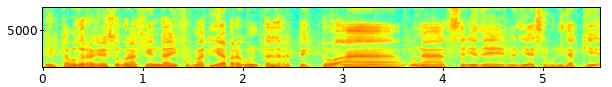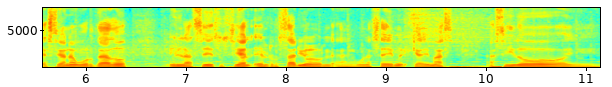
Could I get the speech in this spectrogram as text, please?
Estamos de regreso con agenda informativa para comentarles respecto a una serie de medidas de seguridad que se han abordado en la sede social El Rosario, una sede que además ha sido eh,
